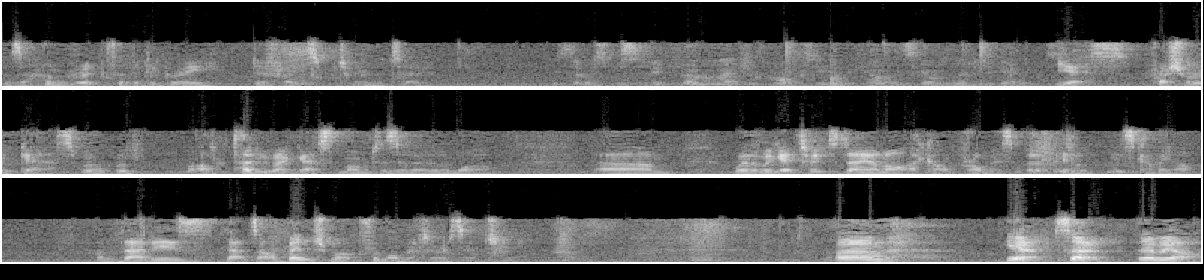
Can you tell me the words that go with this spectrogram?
There's a hundredth of a degree difference between the two. There a specific thermoelectric property that the Kelvin scale is measured against? Yes, pressure of gas. We'll, we'll, I'll tell you about gas thermometers in a little while. Um, whether we get to it today or not, I can't promise, but it's coming up. And that is, that's our benchmark thermometer, essentially. Um, yeah, so there we are.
